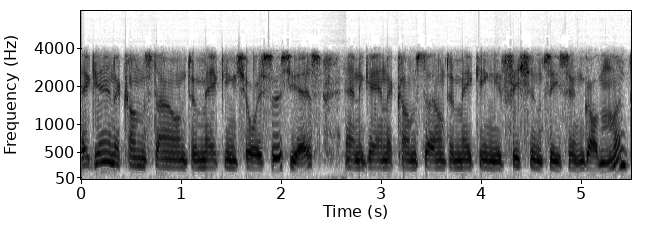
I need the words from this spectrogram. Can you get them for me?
again, it comes down to making choices, yes. And again, it comes down to making efficiencies in government.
